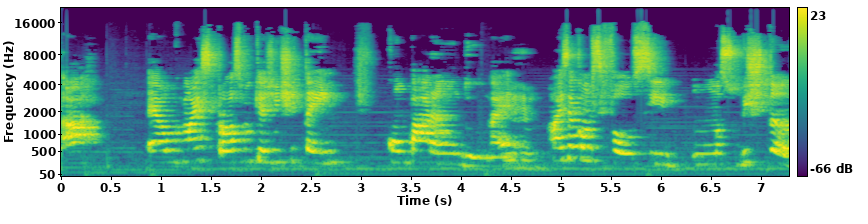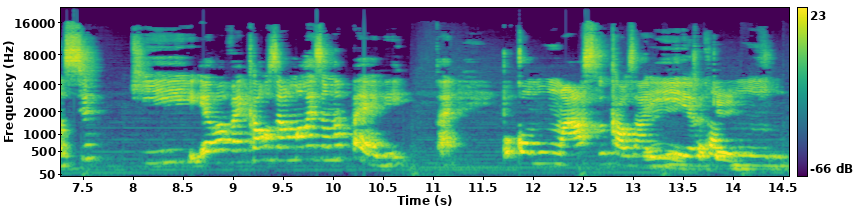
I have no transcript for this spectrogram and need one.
ah, é algo mais próximo que a gente tem comparando, né? Uhum. Mas é como se fosse uma substância que ela vai causar uma lesão na pele, né? Como um ácido causaria, Hum, como saquei. um,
